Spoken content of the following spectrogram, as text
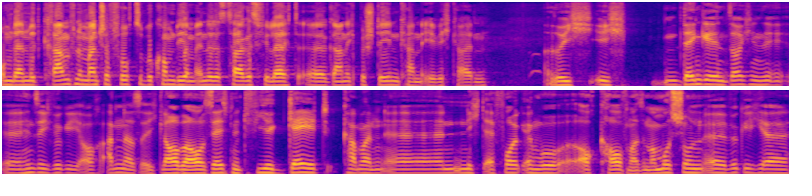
um dann mit Krampf eine Mannschaft hochzubekommen, die am Ende des Tages vielleicht äh, gar nicht bestehen kann, Ewigkeiten? Also ich, ich denke in solchen äh, Hinsicht wirklich auch anders. Ich glaube auch selbst mit viel Geld kann man äh, nicht Erfolg irgendwo auch kaufen. Also man muss schon äh, wirklich äh,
